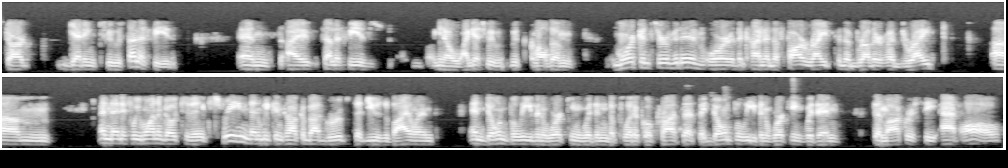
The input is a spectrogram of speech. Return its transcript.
start getting to Salafis. And I, Salafis, you know, I guess we we call them more conservative or the kind of the far right to the Brotherhood's right. Um, and then if we want to go to the extreme, then we can talk about groups that use violence and don't believe in working within the political process. They don't believe in working within democracy at all.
